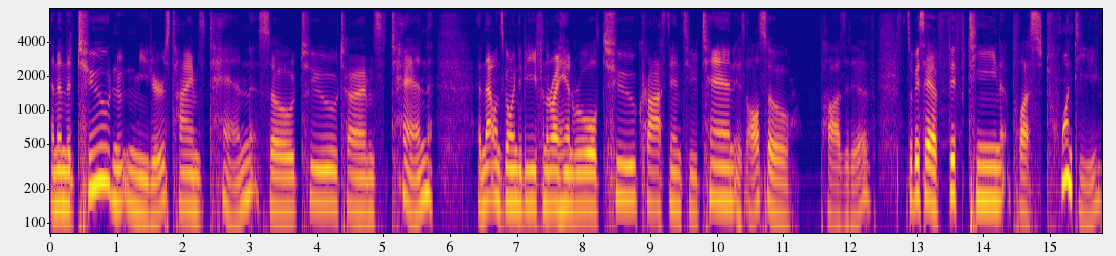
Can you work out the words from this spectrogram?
And then the two Newton meters times 10, so two times 10, And that one's going to be from the right-hand rule, 2 crossed into 10 is also positive. So basically I have 15 plus 20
